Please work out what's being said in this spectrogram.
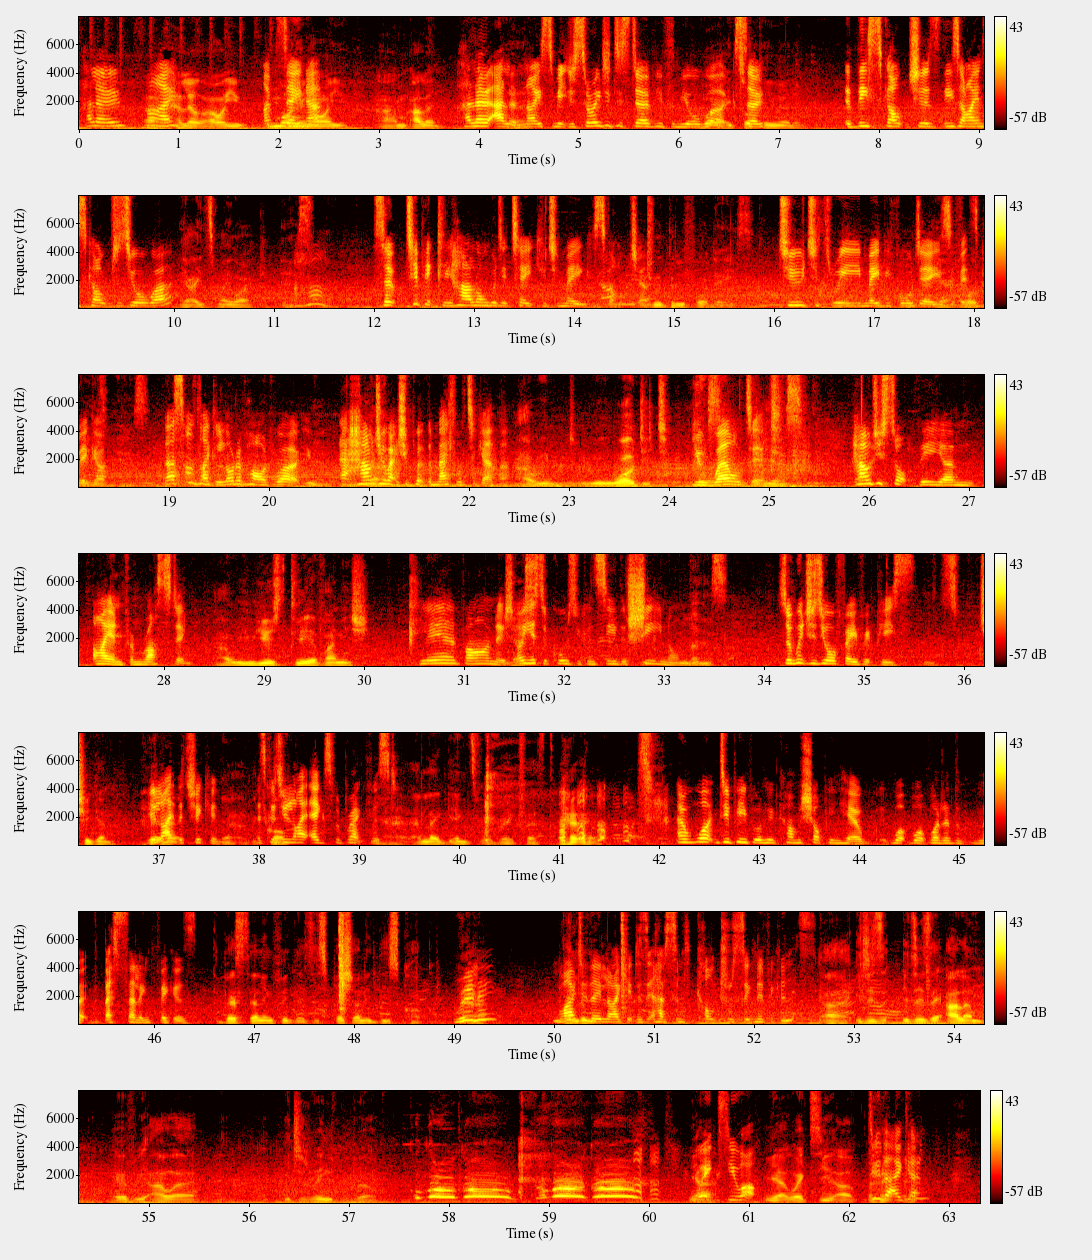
Hello. Uh, Hi. hello, how are you? I'm Good morning, Zeinab. How are you? I'm Alan. Hello, Alan. Nice to meet you. Sorry to disturb you from your Yeah, work. it's so, okay, are these sculptures, these iron sculptures, your work? Yeah, it's my work. Yes. Uh-huh. So, typically, how long would it take you to make a sculpture? Two, three, four days. Two to three, maybe four days Yeah, if it's four days, bigger. yes. That sounds like a lot of hard work. You, uh, how do you actually put the metal together? Uh, we, we weld it. You Yes. weld it. Yes. How do you stop the um, iron from rusting? Uh, we used clear varnish. Clear varnish. Oh, Yes. yes, of course, you can see the sheen on them. So, which is your favourite piece? Chicken. You like the chicken? Yeah, it's because you like eggs for breakfast. I like eggs for breakfast. And what do people who come shopping here? What what, what are the, the best-selling figures? the best-selling figures, especially this cock. Really? Why And do the- they like it? Does it have some cultural significance? Uh, it is it is an alarm. Every hour, it rings the bell. Yeah. Wakes you up. Yeah, wakes you up. Do that again.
